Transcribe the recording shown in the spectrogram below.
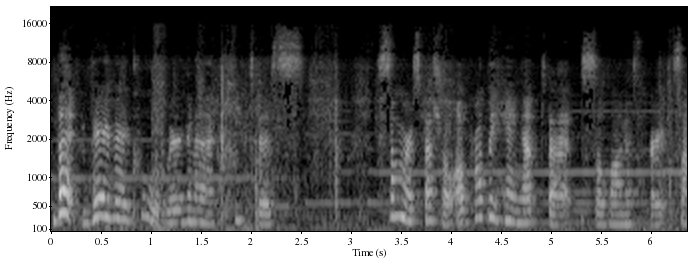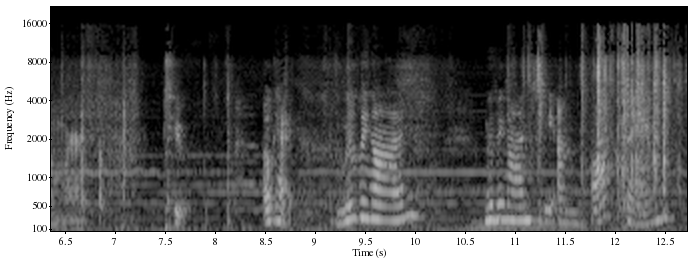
But very, very cool. We're gonna keep this somewhere special. I'll probably hang up that Sylvanas art somewhere too. Okay, moving on. Moving on to the unboxing.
